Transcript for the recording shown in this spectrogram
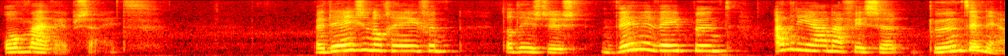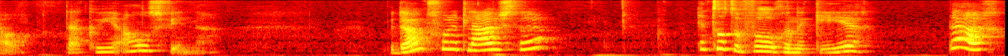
op mijn website. Bij deze nog even, dat is dus www.adrianavisser.nl. Daar kun je alles vinden. Bedankt voor het luisteren en tot de volgende keer. Dag!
